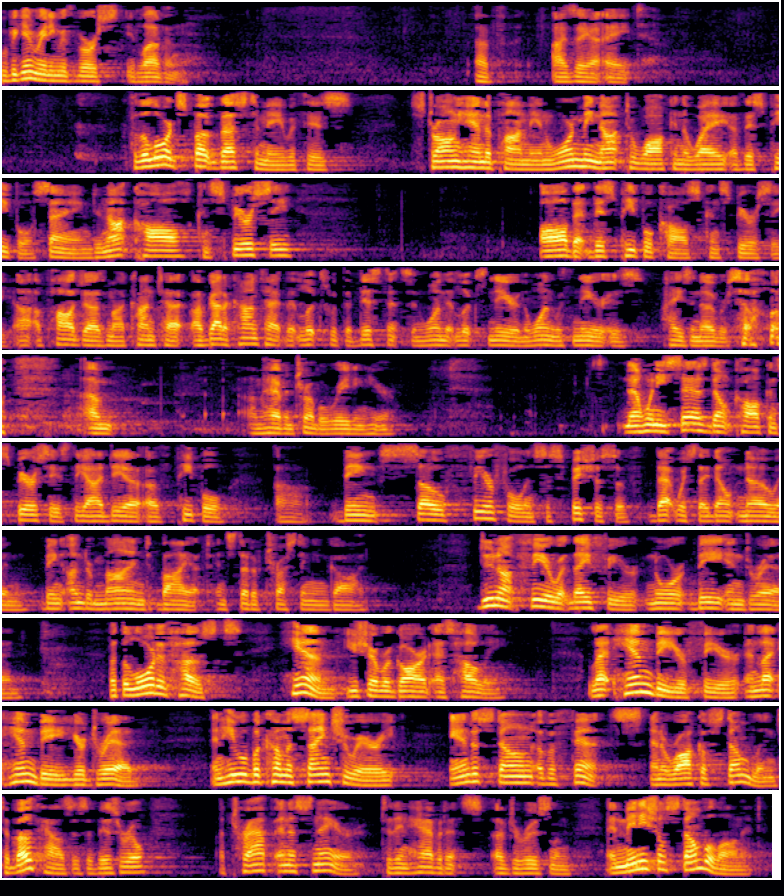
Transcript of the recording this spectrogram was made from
We'll begin reading with verse 11 of Isaiah 8. For the Lord spoke thus to me with his strong hand upon me and warned me not to walk in the way of this people, saying, Do not call conspiracy all that this people calls conspiracy. I apologize, my contact. I've got a contact that looks with the distance and one that looks near, and the one with near is hazing over. So I'm, I'm having trouble reading here. Now, when he says don't call conspiracy, it's the idea of people uh, being so fearful and suspicious of that which they don't know and being undermined by it instead of trusting in God. Do not fear what they fear, nor be in dread. But the Lord of hosts, him you shall regard as holy. Let him be your fear, and let him be your dread. And he will become a sanctuary and a stone of offense and a rock of stumbling to both houses of Israel, a trap and a snare to the inhabitants of Jerusalem. And many shall stumble on it.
